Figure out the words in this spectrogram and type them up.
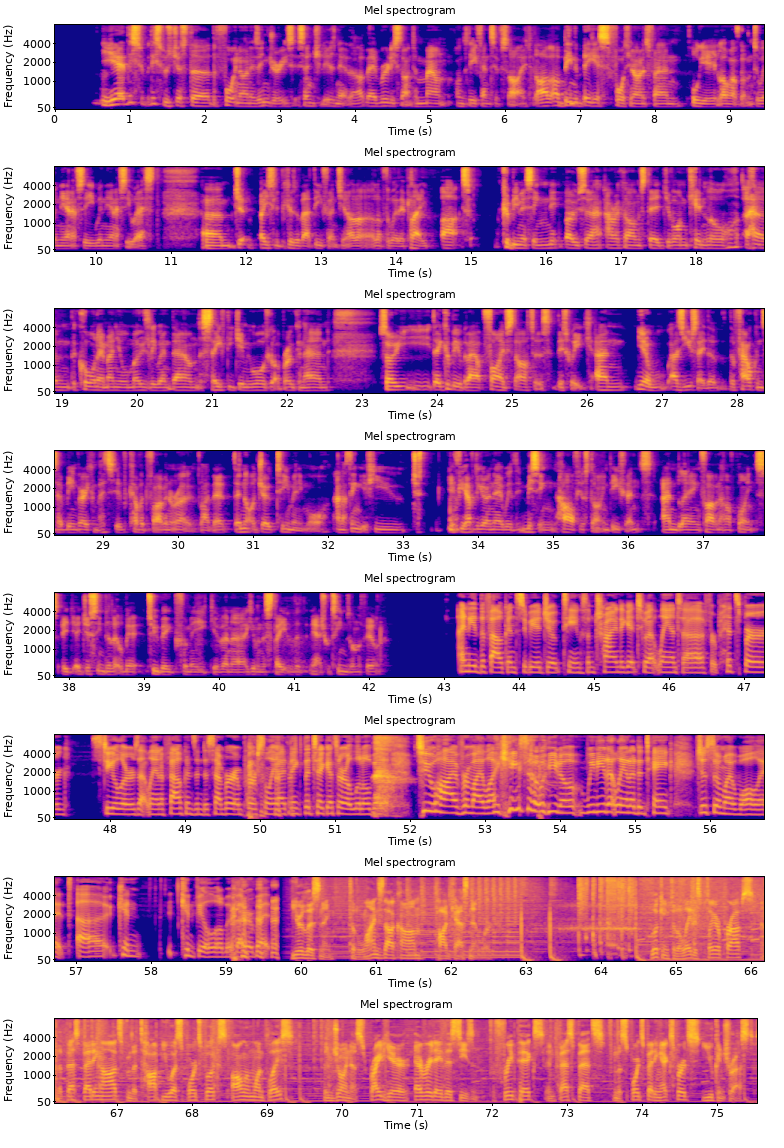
Yeah, this this was just the the 49ers injuries essentially, isn't it? They're really starting to mount on the defensive side. I've been the biggest 49ers fan all year long. I've got them to win the NFC, win the NFC West, um, basically because of that defense. You know, I love the way they play, but could be missing Nick Bosa, Arik Armstead, Javon Kinlaw, um, the corner Emmanuel Moseley went down, the safety Jimmy Ward's got a broken hand. So they could be without five starters this week. And, you know, as you say, the, the Falcons have been very competitive, covered five in a row. Like they're, they're not a joke team anymore. And I think if you just, if you have to go in there with missing half your starting defense and laying five and a half points, it, it just seemed a little bit too big for me given, uh, given the state of the, the actual teams on the field. I need the Falcons to be a joke team because I'm trying to get to Atlanta for Pittsburgh. Steelers, Atlanta Falcons in December. And personally, I think the tickets are a little bit too high for my liking. So, you know, we need Atlanta to tank just so my wallet uh, can can feel a little bit better. But you're listening to the lines.com podcast network. Looking for the latest player props and the best betting odds from the top US sports books all in one place? Then join us right here every day this season for free picks and best bets from the sports betting experts you can trust.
